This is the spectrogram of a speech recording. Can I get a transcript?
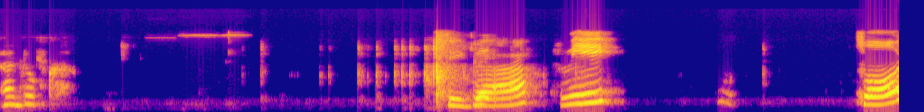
Aduk. Tiga. Three. Four.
